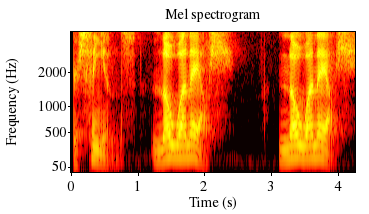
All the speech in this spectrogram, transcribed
their sins. No one else. No one else.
